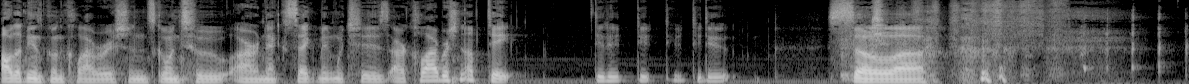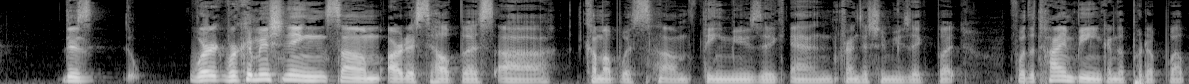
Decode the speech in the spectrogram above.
all the things going to collaborations, going to our next segment, which is our collaboration update. Do-do-do-do-do-do. So, uh, there's we're we're commissioning some artists to help us uh, come up with some theme music and transition music, but for the time being, you're going to put up well,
